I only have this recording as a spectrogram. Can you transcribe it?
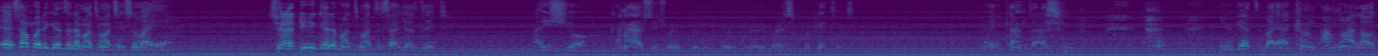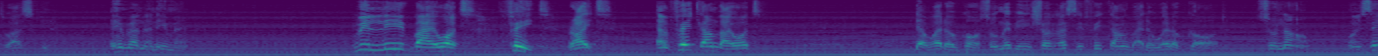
Yeah, somebody gets the mathematics over here. So uh, do you get the mathematics I just did? Are you sure? Can I ask you to reciprocate it? No, you can't ask. you get it, but I can't. I'm not allowed to ask you. Amen and amen. We live by what? Faith, right? And faith comes by what? The word of God. So maybe in short, let's say faith comes by the word of God. So now, when you say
